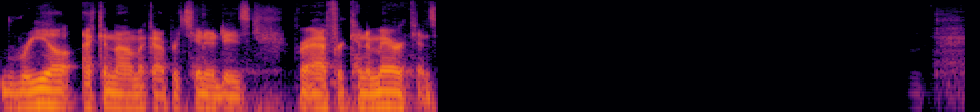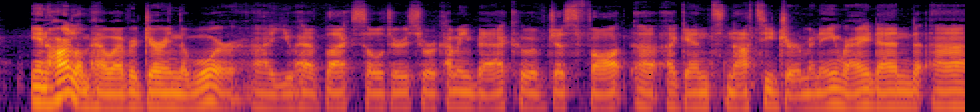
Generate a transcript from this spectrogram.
real economic opportunities for African Americans. In Harlem, however, during the war, uh, you have black soldiers who are coming back who have just fought uh, against Nazi Germany, right? And uh,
